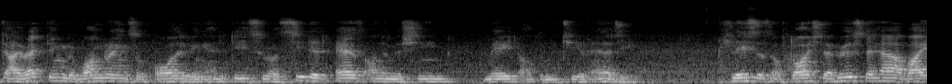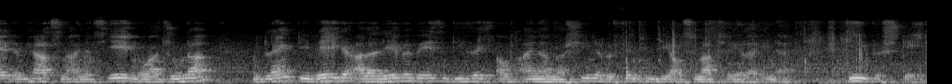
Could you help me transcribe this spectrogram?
directing the wanderings of all living entities who are seated as on a machine made of the material energy. Ich lese es auf Deutsch. Der höchste Herr weihet im Herzen eines jeden, O Arjuna, und lenkt die Wege aller Lebewesen, die sich auf einer Maschine befinden, die aus materieller Energie besteht.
